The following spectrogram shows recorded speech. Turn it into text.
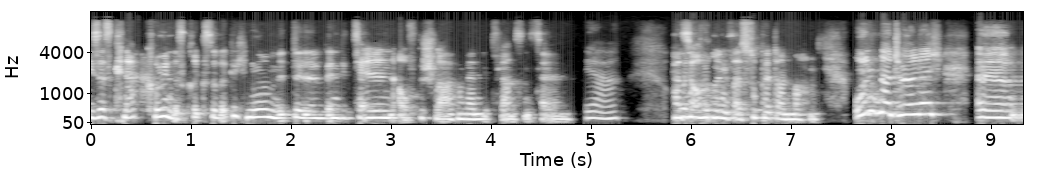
dieses Knackgrün, das kriegst du wirklich nur mit, äh, wenn die Zellen aufgeschlagen werden, die Pflanzenzellen. Ja. Kannst und du auch übrigens als Suppe dann machen. Und natürlich äh,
